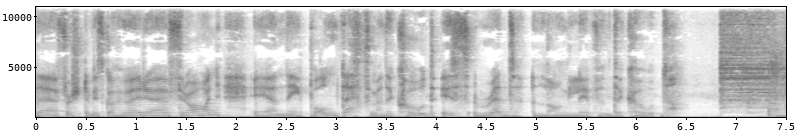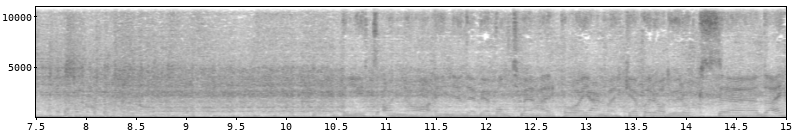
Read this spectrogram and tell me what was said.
Det første vi skal høre fra han, er Napalm Death med The Code Is Red. Long Live The Code. Litt annet enn det vi er vant med her på Jernverket på Radio Rocks eh, der.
